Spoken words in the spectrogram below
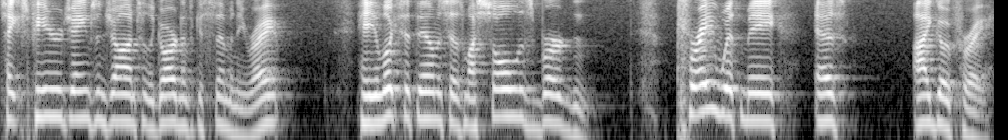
takes Peter, James, and John to the Garden of Gethsemane, right? He looks at them and says, My soul is burdened. Pray with me as I go pray.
